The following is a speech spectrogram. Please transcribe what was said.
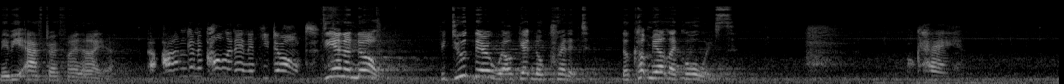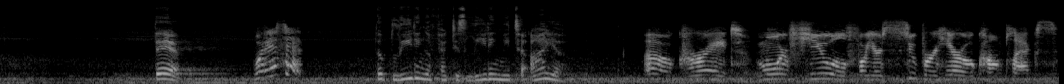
Maybe after I find Aya. I'm gonna call it in if you don't. Deanna, no! If you do it their way, I'll get no credit. They'll cut me out like always. Okay. There. What is it? The bleeding effect is leading me to Aya. Oh, great. More fuel for your superhero complex.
